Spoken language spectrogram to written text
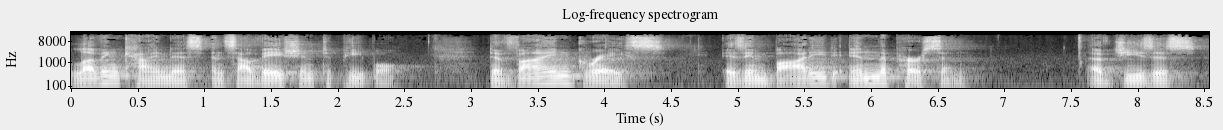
loving kindness, and salvation to people. Divine grace is embodied in the person of Jesus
